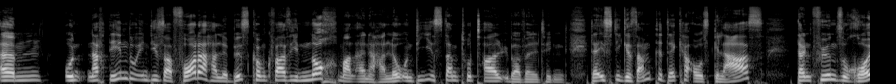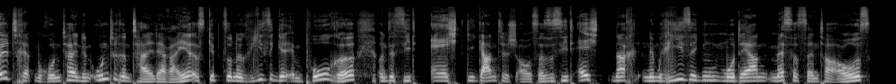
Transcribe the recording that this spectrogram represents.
Ähm, und nachdem du in dieser Vorderhalle bist, kommt quasi nochmal eine Halle und die ist dann total überwältigend. Da ist die gesamte Decke aus Glas, dann führen so Rolltreppen runter in den unteren Teil der Reihe. Es gibt so eine riesige Empore und es sieht echt gigantisch aus. Also es sieht echt nach einem riesigen modernen Messecenter aus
